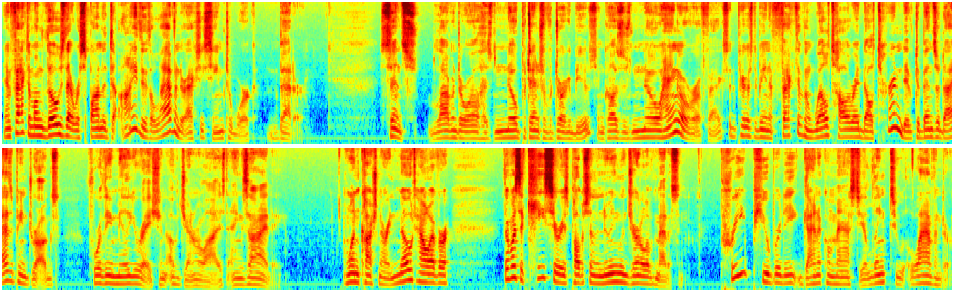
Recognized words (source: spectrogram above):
In fact, among those that responded to either, the lavender actually seemed to work better. Since lavender oil has no potential for drug abuse and causes no hangover effects, it appears to be an effective and well-tolerated alternative to benzodiazepine drugs for the amelioration of generalized anxiety. One cautionary note, however, there was a case series published in the New England Journal of Medicine, Pre-puberty gynecomastia linked to lavender.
